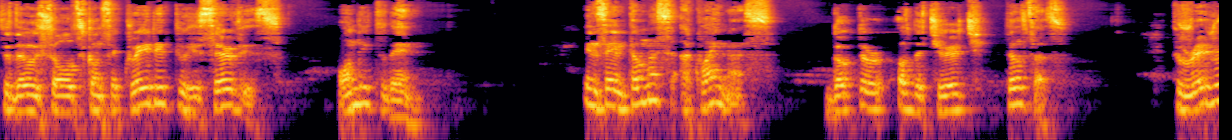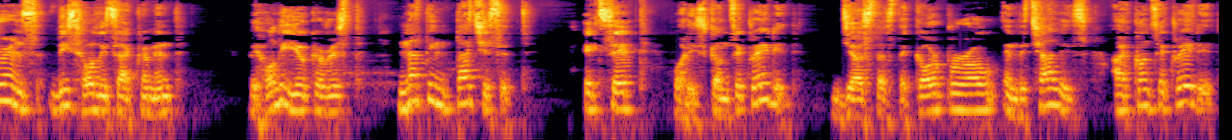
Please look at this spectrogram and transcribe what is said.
to those souls consecrated to his service, only to them. In St. Thomas Aquinas, doctor of the church, tells us, to reverence this holy sacrament, the Holy Eucharist, nothing touches it except what is consecrated, just as the corporal and the chalice are consecrated.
